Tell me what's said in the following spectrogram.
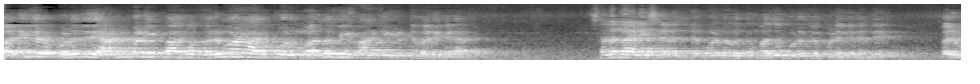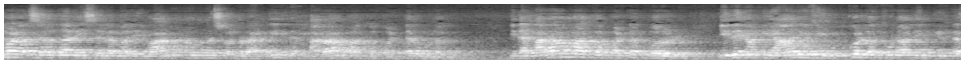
வருகிற பொழுது அன்பளிப்பாக பெருமானாருக்கு ஒரு மதுவை வாங்கி விட்டு வருகிறார் சலதாரி செல்லத்தில் கொண்டு வந்து மது கொடுக்கப்படுகிறது. பெருமாள் சிறந்தாரி செல்லம் அதை வாங்கணும்னு சொல்றாங்க. இது ஹராமாக்கப்பட்ட உணவு. இது ஹராமாக்கப்பட்ட பொருள். இதை நம்ம யாரையும் உட்கொள்ளக்கூடாது என்கின்ற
